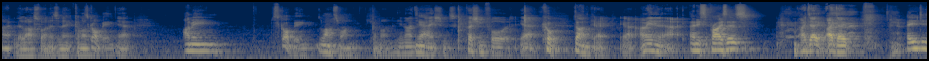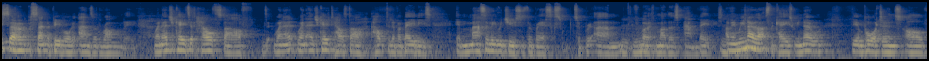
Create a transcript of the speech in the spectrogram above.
Right, the last one, isn't it? Come on. It's gotta be. Yeah. I mean, it's got to be last one. Come on. United Yeah. Nations pushing forward. Yeah. Cool, done. Okay. Yeah. I mean, uh, Any surprises? I don't. I don't. Eighty-seven percent of people answered wrongly. When educated health staff, when when educated health staff help deliver babies, it massively reduces the risks to um, for both mothers and babies. I mean, we know that's the case. We know the importance of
